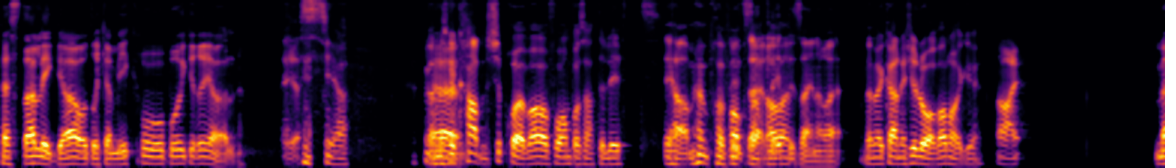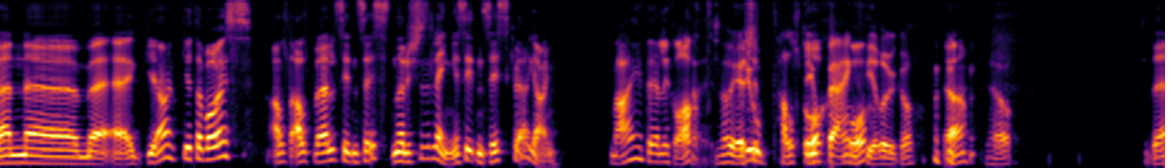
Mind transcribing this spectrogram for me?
Feste, ligge og drikke mikrobryggeriøl. Yes. Ja. Men vi skal kanskje prøve å få den på satellitt. Ja, vi prøver å Litt fortsette senere. litt seinere. Men vi kan ikke love noe. Nei. Men uh, ja, gutta boys. Alt, alt vel siden sist. Nå er det ikke så lenge siden sist hver gang. Nei, det er litt rart. Nå er det jo, et halvt det er jo bang år. fire uker. Ja, Ja. så det,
